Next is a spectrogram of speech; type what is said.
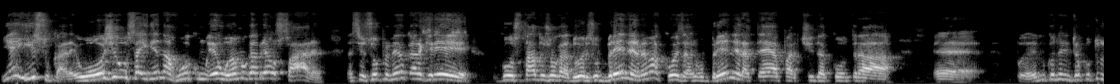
E é isso, cara. Eu, hoje eu sairia na rua com eu amo o Gabriel Sara. Assim, eu sou o primeiro cara a querer gostar dos jogadores. O Brenner, a mesma coisa. O Brenner, até a partida contra. É, eu lembro quando ele entrou contra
